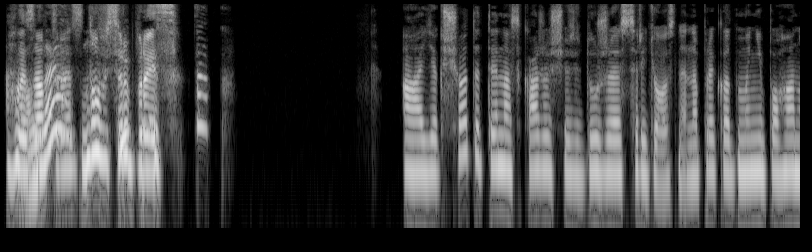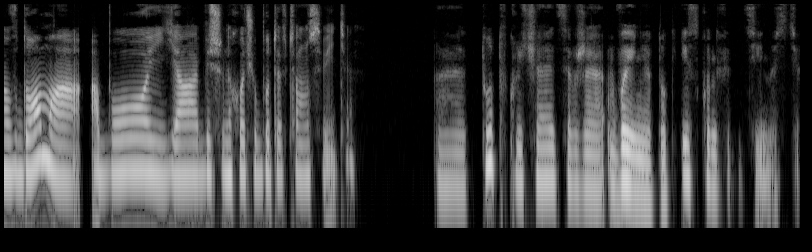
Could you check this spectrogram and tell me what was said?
Але, Але завтра знов сюрприз. Так. А якщо дитина скаже щось дуже серйозне, наприклад, мені погано вдома, або я більше не хочу бути в цьому світі. Е, Тут включається вже виняток із конфіденційності.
